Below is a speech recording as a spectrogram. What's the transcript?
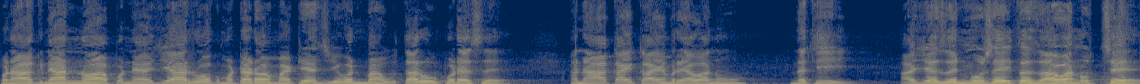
પણ આ જ્ઞાનનો આપણને હજી આ રોગ મટાડવા માટે જીવનમાં ઉતારવું પડે છે. અને આ કાંઈ કાયમ રહેવાનું નથી. આજે જન્મવું છે એ તો જવાનું જ છે.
